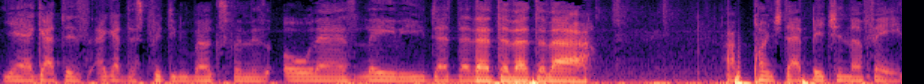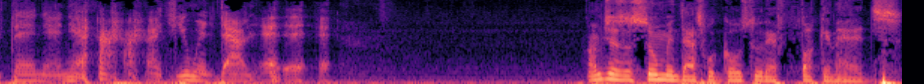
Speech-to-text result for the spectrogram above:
Yeah, I got this. I got this fifteen bucks from this old ass lady. Da da da da da da da. I punched that bitch in the face. Yeah, she went down. I'm just assuming that's what goes through their fucking heads.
